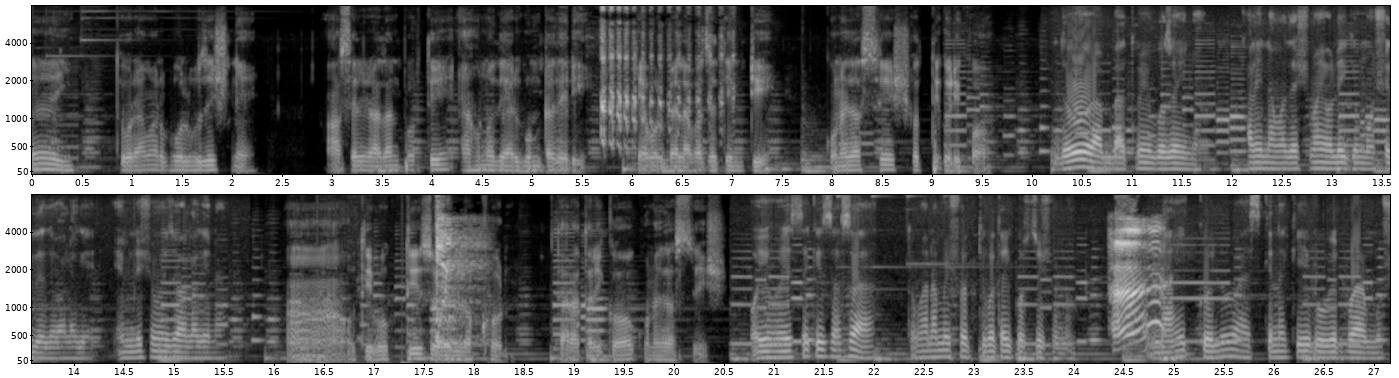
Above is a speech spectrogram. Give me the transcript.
এই তোরা আমার ভুল বুঝিস নে। আসের আজান পড়তে এখনও দেড় ঘণ্টা দেরি। কেবল বেলা বাজে তিনটি। কোনে যাচ্ছিস সত্যি করে ক। দূর আব্বা তুমি বোঝোই না। খালি নামাজের সময় হলেই কি মসজিদে যাওয়া লাগে? এমনি সময় যাওয়া লাগে না। অতিভক্তি চরম লক্ষণ। তাড়াতাড়ি ক কোনে যাচ্ছিস? ওই হয়েছে কি চাচা তোমার আমি সত্যি কথাই করছি শোনো। নাহিদ কইলো আজকে নাকি বউয়ের পরামর্শ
